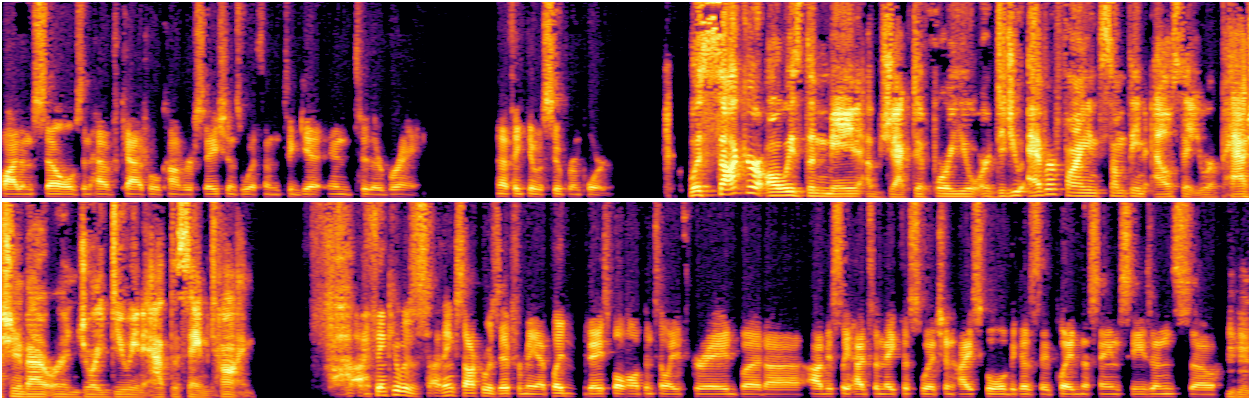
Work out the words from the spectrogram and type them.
by themselves and have casual conversations with them to get into their brain. And i think it was super important. Was soccer always the main objective for you or did you ever find something else that you were passionate about or enjoy doing at the same time I think it was. I think soccer was it for me. I played baseball up until eighth grade, but uh, obviously had to make the switch in high school because they played in the same seasons. So mm-hmm.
